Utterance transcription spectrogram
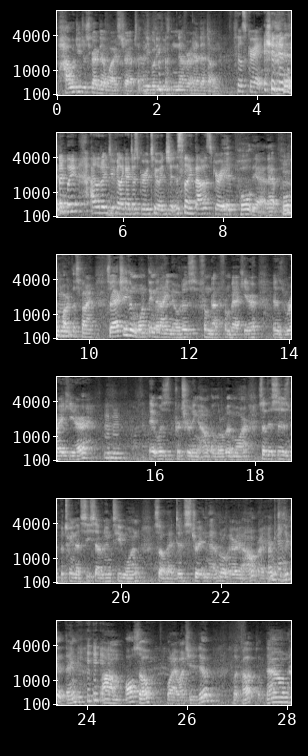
how would you describe that Y strap to anybody who's never had that done? Feels great. I literally do feel like I just grew two inches. Like that was great. It pulled, yeah, that pulled apart the spine. So actually, even one thing that I noticed from that, from back here is right here. Mm-hmm. It was protruding out a little bit more. So this is between that C7 and T1. So that did straighten that little area out right here, which is a good thing. um, also, what I want you to do, look up, look down,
